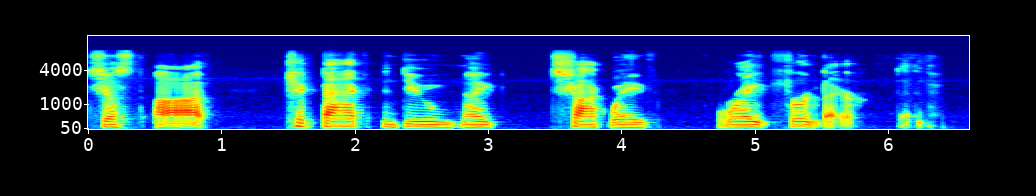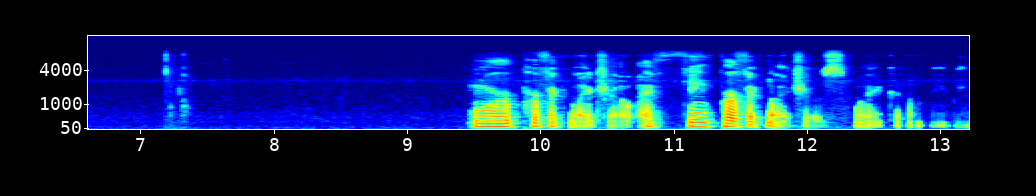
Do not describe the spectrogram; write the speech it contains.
just uh, kick back and do Nitro Shockwave right through there then. Or Perfect Nitro. I think Perfect Nitro's way to go, maybe.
